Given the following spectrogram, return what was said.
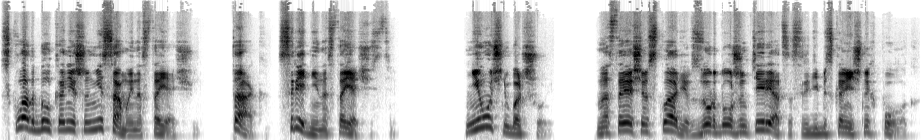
Склад был, конечно, не самый настоящий. Так, средней настоящести. Не очень большой. В настоящем складе взор должен теряться среди бесконечных полок.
